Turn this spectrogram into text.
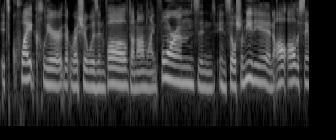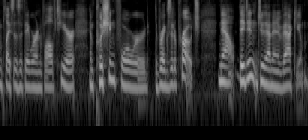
It's quite clear that Russia was involved on online forums and in social media and all, all the same places that they were involved here in pushing forward the Brexit approach. Now, they didn't do that in a vacuum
